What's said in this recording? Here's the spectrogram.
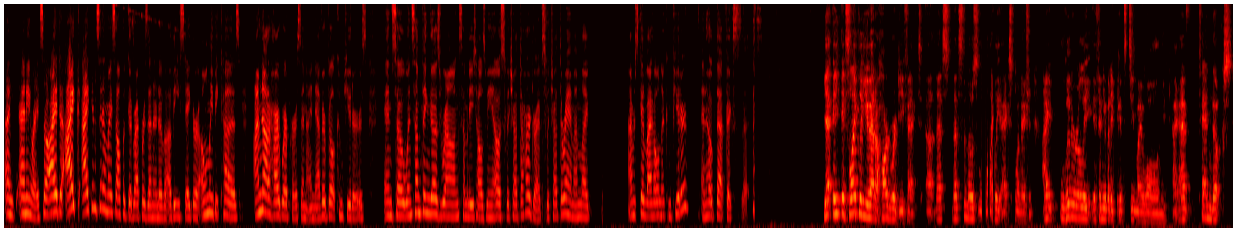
and anyway, so I, I I consider myself a good representative of EthStaker only because I'm not a hardware person. I never built computers. And so when something goes wrong, somebody tells me, "Oh, switch out the hard drive, switch out the RAM." I'm like, I'm just going to buy a whole new computer and hope that fixes it. Yeah, it's likely you had a hardware defect. Uh, that's that's the most likely explanation. I literally, if anybody could see my wall, and you, I have ten nooks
